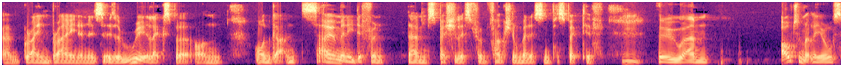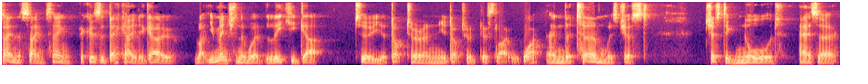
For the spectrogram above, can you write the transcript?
um, Grain Brain and is, is, a real expert on on gut, and so many different um, specialists from functional medicine perspective, mm. who um, ultimately are all saying the same thing. Because a decade ago, like you mentioned the word leaky gut to your doctor, and your doctor just like what, and the term was just just ignored as a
